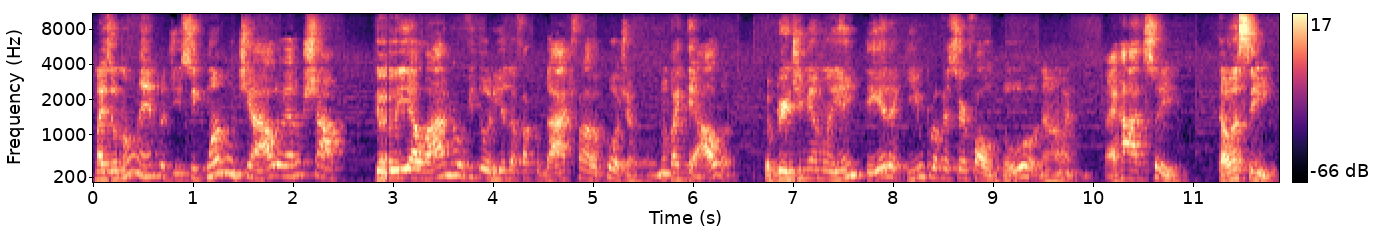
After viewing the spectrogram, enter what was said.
Mas eu não lembro disso. E quando não tinha aula, eu era o chato. Eu ia lá na ouvidoria da faculdade e falava, poxa, não vai ter aula? Eu perdi minha manhã inteira aqui, o professor faltou. Não, tá errado isso aí. Então, assim,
